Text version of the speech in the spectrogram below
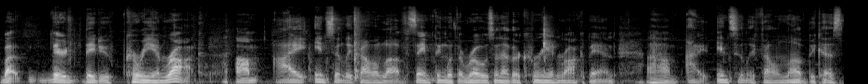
but they they do Korean rock. Um, I instantly fell in love. Same thing with the Rose, another Korean rock band. Um, I instantly fell in love because,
